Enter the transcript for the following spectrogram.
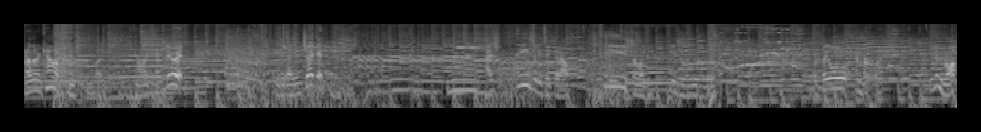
another encounter potentially, but now I can't do it. Because I didn't check it. Mm, I should easily take that out. Easily. Easily, easily. A big old ember. Even rock.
